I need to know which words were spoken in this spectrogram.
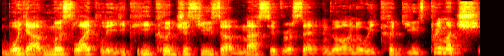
well, yeah, most likely he he could just use a massive Rasengan, or he could use pretty much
